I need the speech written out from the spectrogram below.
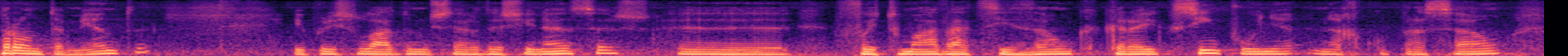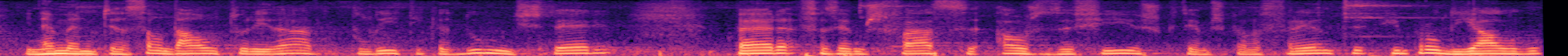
prontamente, e por isso, do lado do Ministério das Finanças, uh, foi tomada a decisão que creio que se impunha na recuperação e na manutenção da autoridade política do Ministério para fazermos face aos desafios que temos pela frente e para o diálogo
